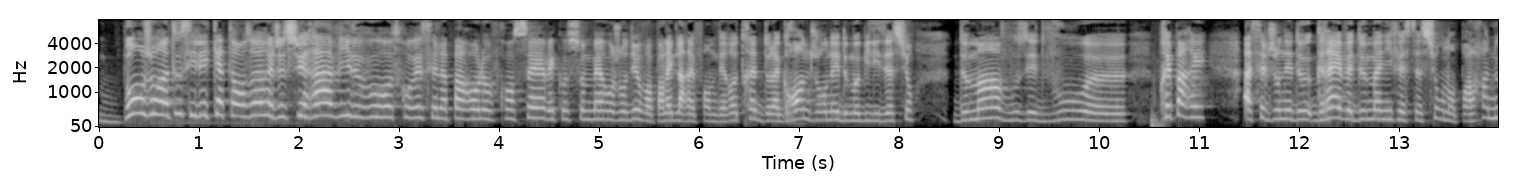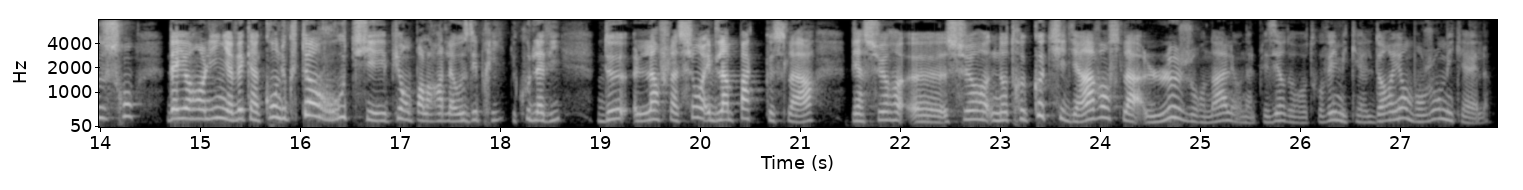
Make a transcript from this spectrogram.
Bonjour à tous, il est 14h et je suis ravie de vous retrouver. C'est la parole aux Français avec au sommaire aujourd'hui, on va parler de la réforme des retraites, de la grande journée de mobilisation. Demain, vous êtes-vous euh, préparés à cette journée de grève et de manifestation? On en parlera. Nous serons d'ailleurs en ligne avec un conducteur routier. Et puis on parlera de la hausse des prix, du coût de la vie, de l'inflation et de l'impact que cela a, bien sûr, euh, sur notre quotidien. Avant cela, le journal. Et on a le plaisir de retrouver Mickaël Dorian. Bonjour Mickaël.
